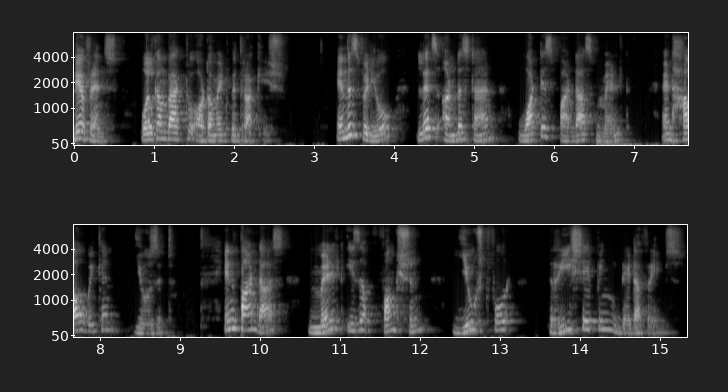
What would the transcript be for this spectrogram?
Dear friends, welcome back to Automate with Rakesh. In this video, let's understand what is Pandas melt and how we can use it. In Pandas, melt is a function used for reshaping data frames.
